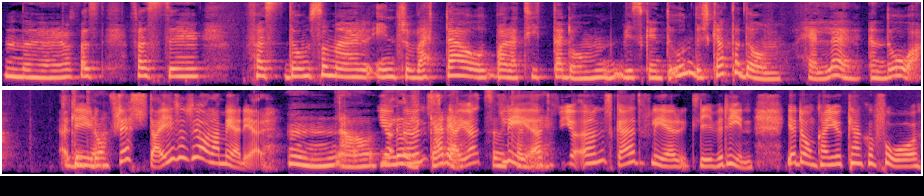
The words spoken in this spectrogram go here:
Nej, fast, fast, eh, fast de som är introverta och bara tittar, de, vi ska inte underskatta dem heller ändå. Det är ju de flesta i sociala medier. Mm, ja, jag, önskar ju att fler, att, jag önskar att fler kliver in. Ja, de kan ju kanske få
